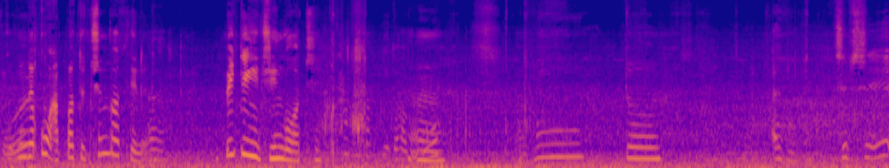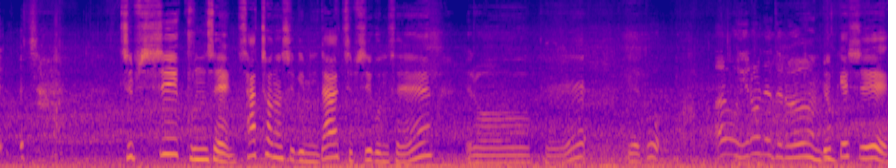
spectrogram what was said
풀. 근데 꼭 아파트 층 같아. 네. 빌딩이 지은 것 같이. 삭삭기도 하고. 응. 그다음에 또 아이고 집시 자, 집시 군생 4,000원씩입니다. 집시 군생 이렇게 얘도 아유 이런 애들은 몇 개씩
